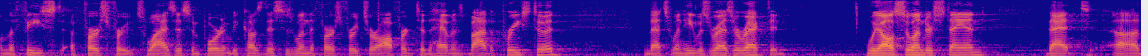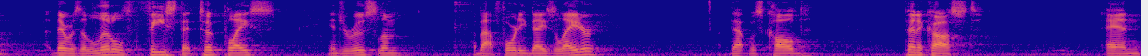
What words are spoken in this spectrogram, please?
on the feast of first fruits. Why is this important? Because this is when the first fruits are offered to the heavens by the priesthood. That's when he was resurrected. We also understand that uh, there was a little feast that took place in Jerusalem about 40 days later that was called Pentecost. And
